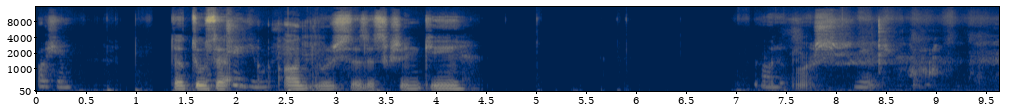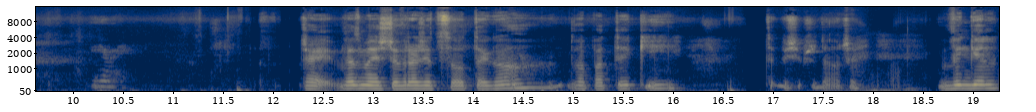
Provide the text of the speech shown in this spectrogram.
Osiem. To tu se odłóż se ze skrzynki. Masz. Czekaj, wezmę jeszcze w razie co tego. Dwa patyki. To by się przydało, czekaj. Węgiel.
